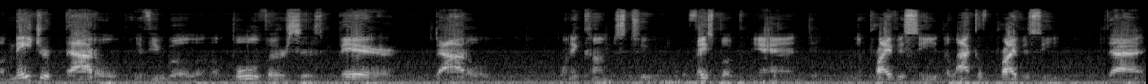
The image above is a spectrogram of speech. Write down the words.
a major battle, if you will, a bull versus bear battle when it comes to Facebook and the privacy, the lack of privacy that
